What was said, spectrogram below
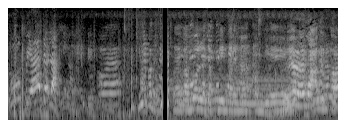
Rupi ada lah. Saya kabel lah cakin kare ha onji eh. Wah, minta.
